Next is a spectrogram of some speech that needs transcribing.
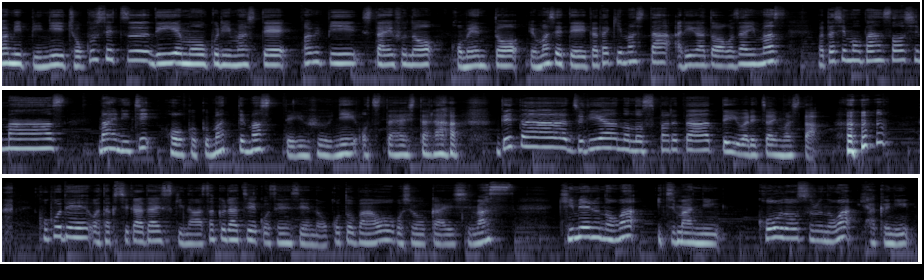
マミピに直接 DM を送りましてマミピスタイフのコメント読ませていただきましたありがとうございます私も伴奏します毎日報告待ってますっていう風にお伝えしたら 出たジュリアーノのスパルタって言われちゃいました ここで私が大好きな朝倉千恵子先生のお言葉をご紹介します。決めるのは1万人、行動するのは100人、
